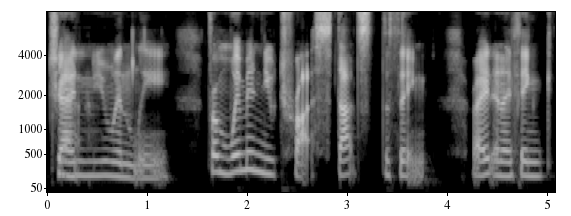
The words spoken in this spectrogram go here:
genuinely yeah. from women you trust. That's the thing. Right. And I think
